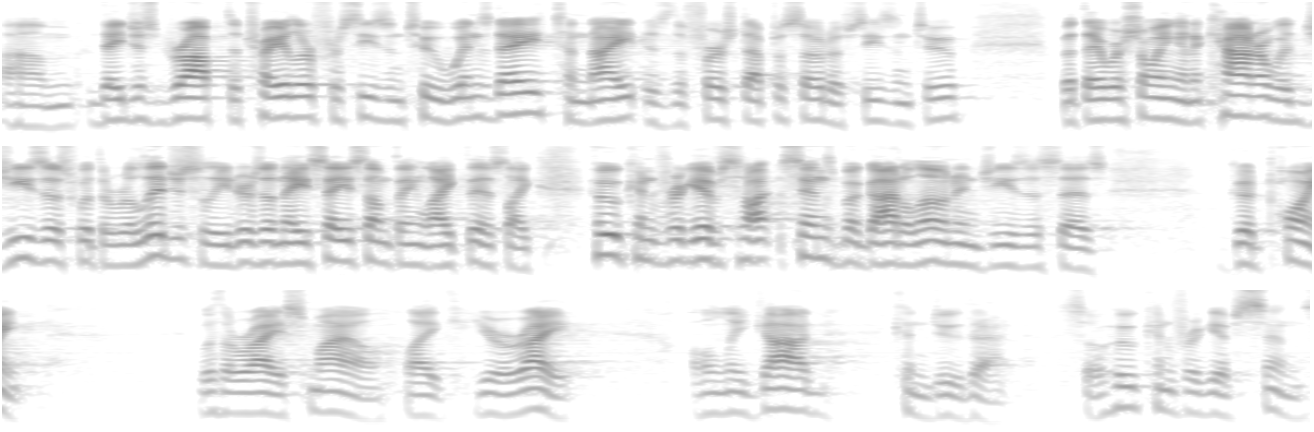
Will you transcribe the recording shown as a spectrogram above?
Um, they just dropped the trailer for season two Wednesday. Tonight is the first episode of season two. But they were showing an encounter with Jesus with the religious leaders, and they say something like this like, Who can forgive sins but God alone? And Jesus says, Good point, with a wry smile. Like, You're right. Only God can do that. So who can forgive sins?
